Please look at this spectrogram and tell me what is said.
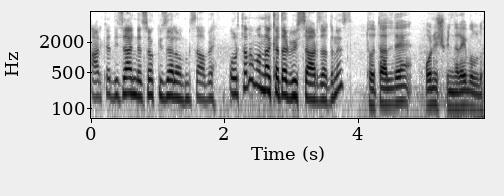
Arka dizayn da çok güzel olmuş abi. Ortalama ne kadar bütçe harcadınız? Totalde 13 bin lirayı buldu.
